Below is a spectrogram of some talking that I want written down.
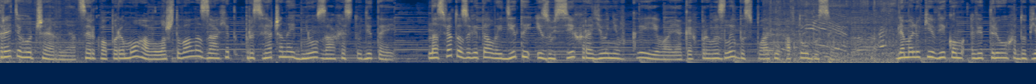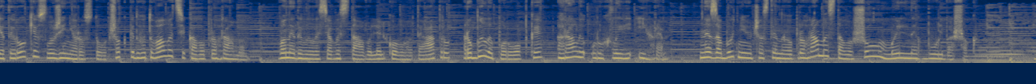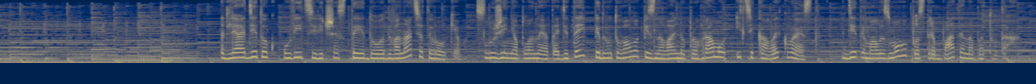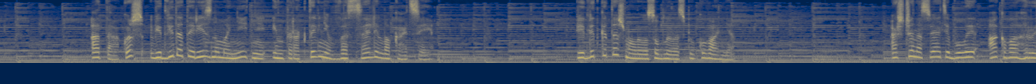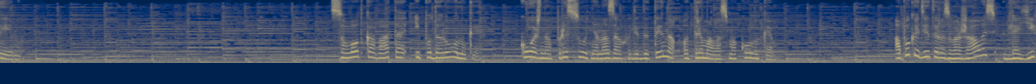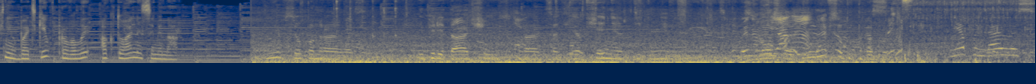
3 червня церква Перемога влаштувала захід, присвячений Дню захисту дітей. На свято завітали діти із усіх районів Києва, яких привезли безплатні автобуси. Для малюків віком від 3 до 5 років служіння росточок підготувало цікаву програму. Вони дивилися виставу лялькового театру, робили поробки, грали у рухливі ігри. Незабутньою частиною програми стало шоу мильних бульбашок. Для діток у віці від 6 до 12 років служіння планета дітей підготувало пізнавальну програму і цікавий квест. Діти мали змогу пострибати на батутах. А також відвідати різноманітні інтерактивні веселі локації. Підлітки теж мали особливе спілкування. А ще на святі були аквагрим, солодка вата і подарунки. Кожна присутня на заході дитина отримала смаколики. А поки діти розважались, для їхніх батьків провели актуальний семінар. Мне все понравилось. И передачи нравятся, и общение с детьми. Взрослые. Мне все тут понравилось. Мне понравилось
